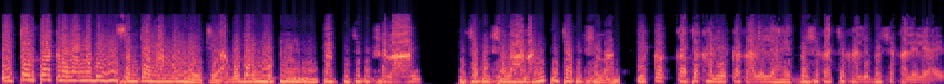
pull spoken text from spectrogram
इतर त्या क्रमामध्ये ही संख्या मांडून घ्यायची. अगोदर मोठी म्हणतात त्याच्यापेक्षा लहान त्याच्यापेक्षा लहान आणि त्याच्यापेक्षा लहान. एककाच्या खाली एकक आलेले आहेत दशकाच्या खाली दशक आलेले आहेत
